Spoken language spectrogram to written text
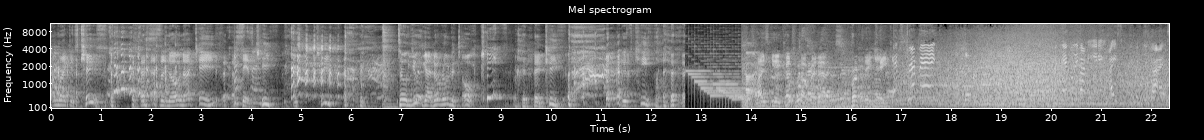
I'm like, it's Keith. I said, no, not Keith. He says Keith. It's Keith. So you ain't got no room to talk. Keith. hey, Keith. it's Keith. Light skin country What's talk that? right now. Birthday cake. It's dripping. I can't believe I'm eating ice cream with you guys.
